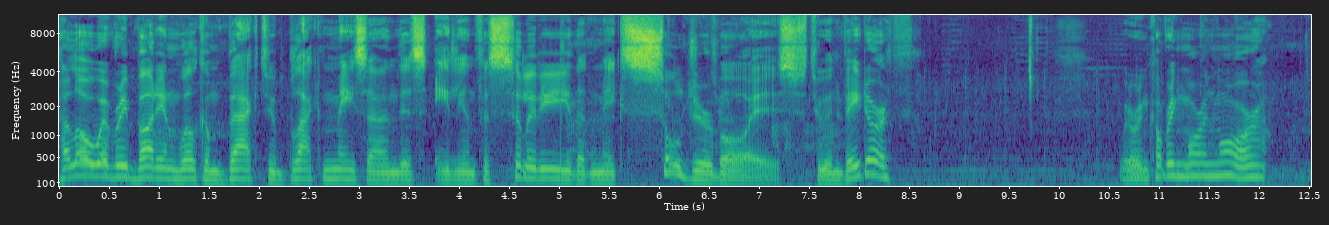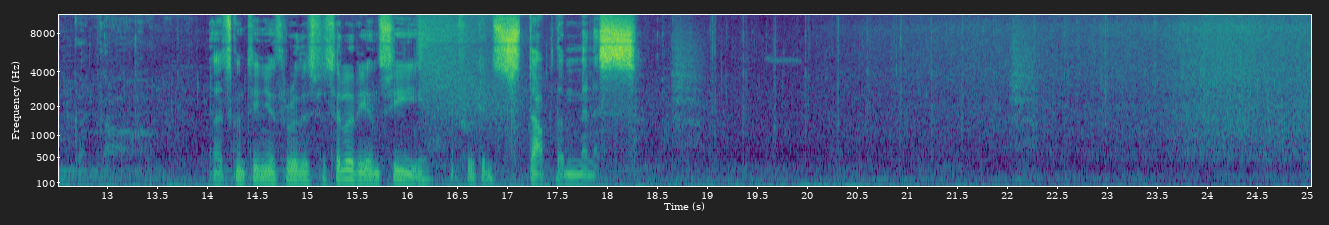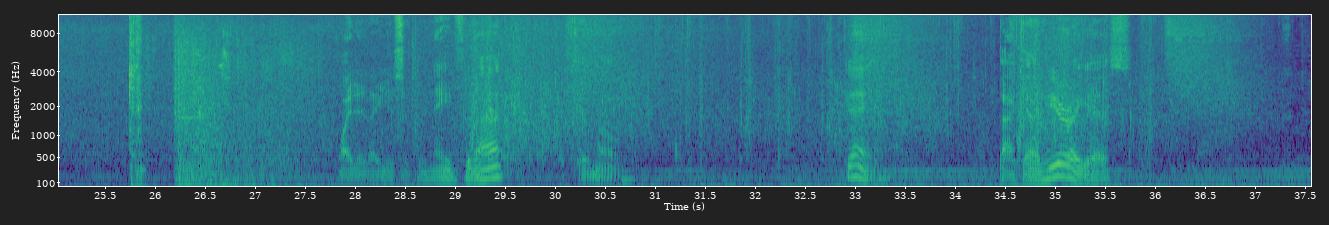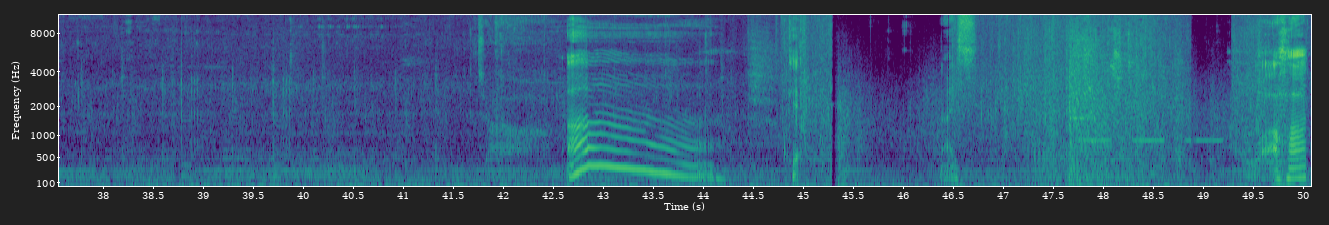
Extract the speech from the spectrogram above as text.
Hello everybody and welcome back to Black Mesa and this alien facility that makes soldier boys to invade Earth. We're uncovering more and more. Let's continue through this facility and see if we can stop the menace. Why did I use a grenade for that? Don't know. Okay. Back out here, I guess. Ah. Okay. Nice. What?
